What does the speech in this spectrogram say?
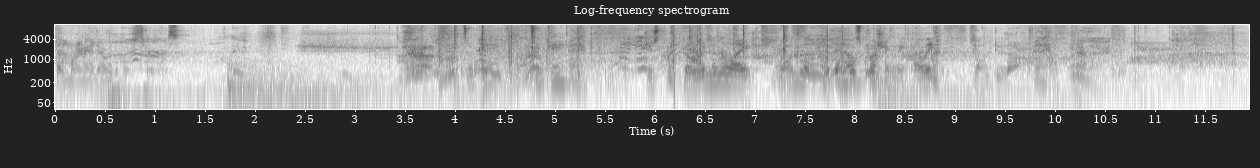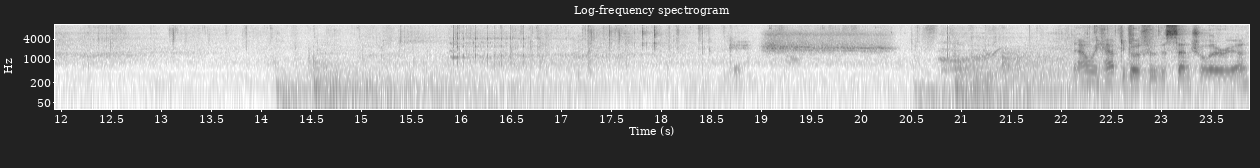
Don't worry, I know where the bookstore is. It's okay. It's okay. Just go into the light. Go into the Who the hell's pushing me? Ellie, don't do that. Okay. Now we have to go through the central area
